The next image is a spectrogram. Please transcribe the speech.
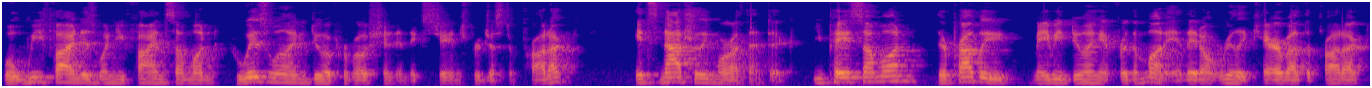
what we find is when you find someone who is willing to do a promotion in exchange for just a product, it's naturally more authentic. You pay someone, they're probably maybe doing it for the money and they don't really care about the product.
